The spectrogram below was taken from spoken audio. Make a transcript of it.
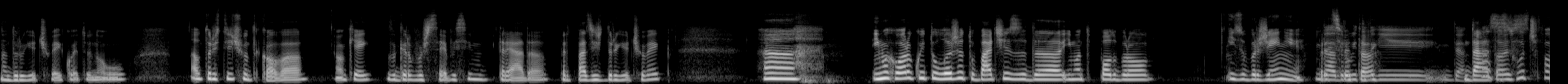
на другия човек, което е много автористично такова. Окей, загърбваш себе си, но трябва да предпазиш другия човек. А, има хора, които лъжат обаче, за да имат по-добро изображение пред Да, света. да ги... Да, Да, това се тоест- случва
